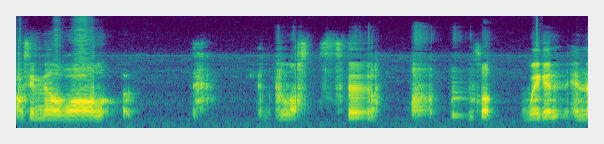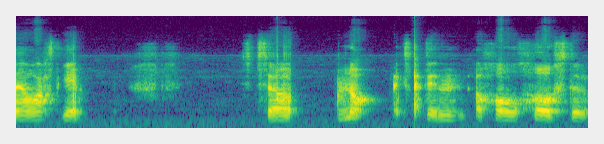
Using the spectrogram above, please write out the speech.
obviously, Millwall lost to Wigan in their last game. So I'm not expecting a whole host of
